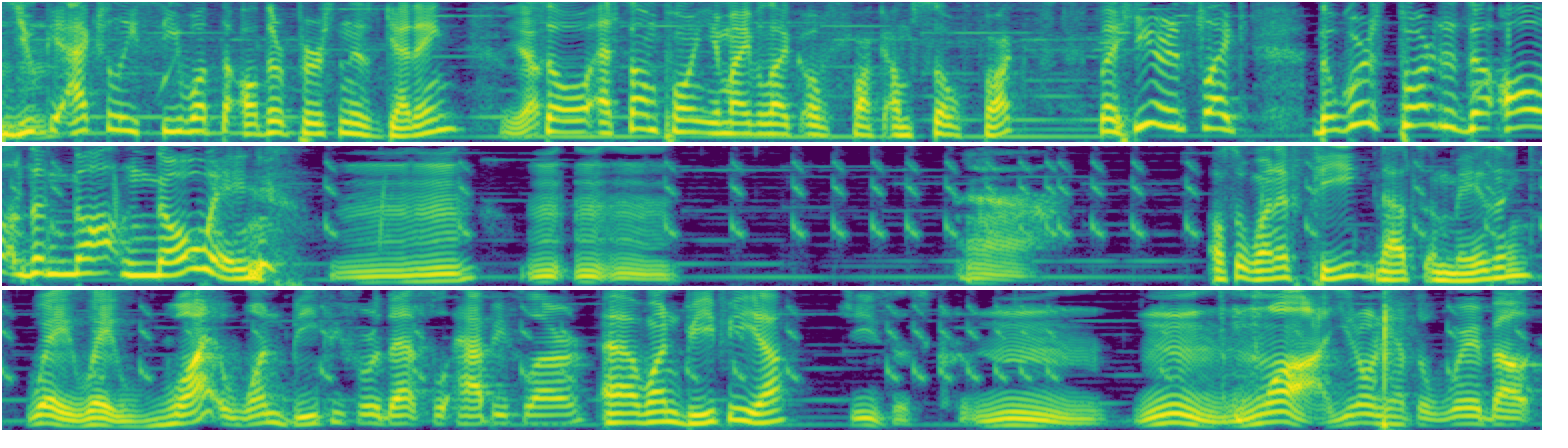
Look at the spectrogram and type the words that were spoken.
you actually see what the other person is getting. Mm-hmm. Yep. So at some point you might be like, "Oh fuck, I'm so fucked." But here it's like the worst part is the all the not knowing. Mm-hmm. Mm-mm-mm. Ah. Also, one FP, that's amazing. Wait, wait, what? One BP for that fl- happy flower? Uh, one BP, yeah. Jesus. Mmm. Mmm. Mwah. You don't even have to worry about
